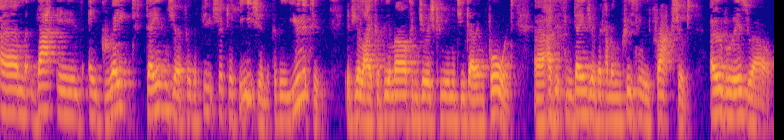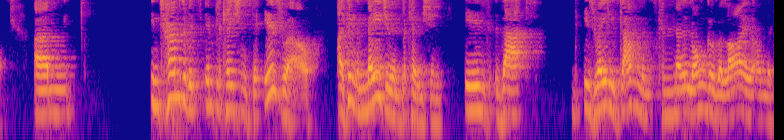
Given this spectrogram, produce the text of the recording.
um, that is a great danger for the future cohesion, for the unity, if you like, of the American Jewish community going forward, uh, as it's in danger of becoming increasingly fractured over Israel. Um, in terms of its implications for Israel, I think the major implication is that Israeli governments can no longer rely on the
